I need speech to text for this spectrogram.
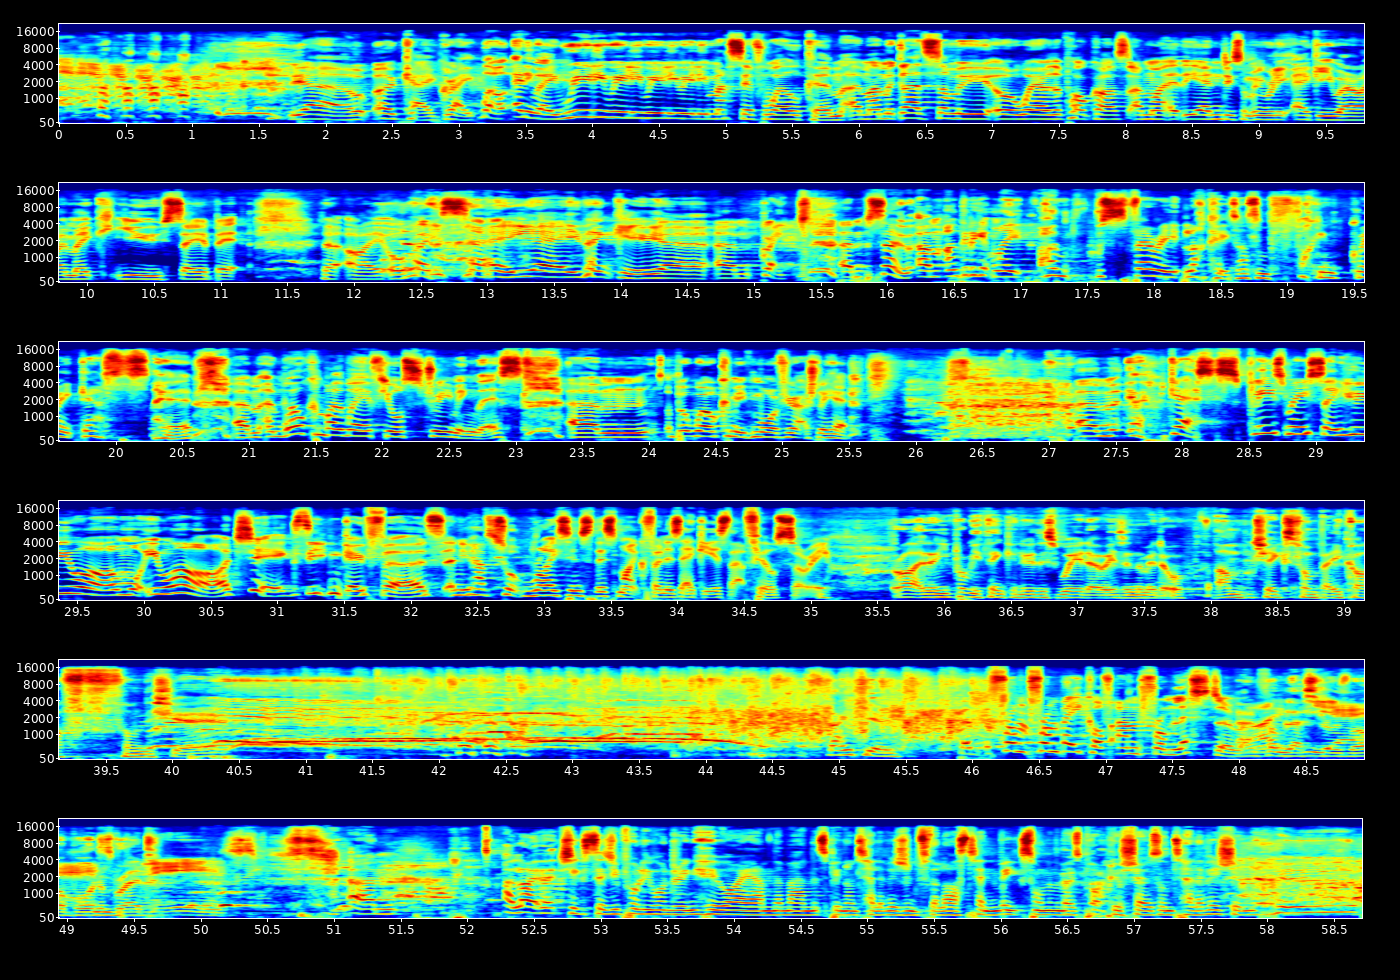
yeah. Okay. Great. Well, anyway, really, really, really, really massive welcome. Um, I'm glad some of you are aware of the podcast. I might at the end do something really eggy where I make you say a bit that I always say. Yay! Thank you. Yeah. Um, great. Um, so um, I'm going to get my. I'm very lucky to have some fucking great guests here. Um, and welcome, by the way, if you're streaming this. Um, but welcome even more if you're actually here. Um, guests, please may say who you are and what you are. Chigs, you can go first. And you have to talk right into this microphone as eggy as that feels, sorry. Right, then you're probably thinking who this weirdo is in the middle. I'm Chigs from Bake Off from this year. Thank you. Uh, from, from Bake Off and from Leicester, right? And from Leicester as well, born and bred. Please. Um, I like that Chig says you're probably wondering who I am, the man that's been on television for the last 10 weeks, one of the most popular shows on television. Who.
